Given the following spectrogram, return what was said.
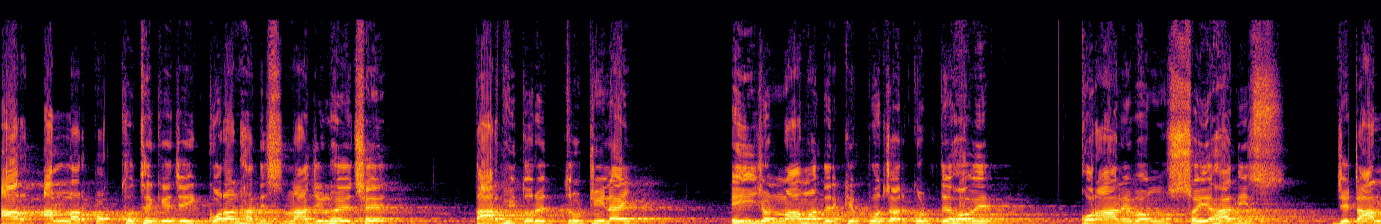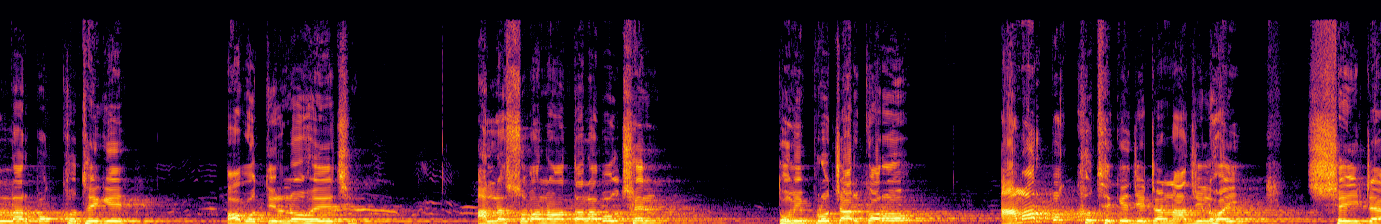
আর আল্লাহর পক্ষ থেকে যেই কোরআন হাদিস নাজিল হয়েছে, তার ভিতরে ত্রুটি নাই। এই জন্য আমাদেরকে প্রচার করতে হবে। কোরআন এবং সই হাদিস যেটা আল্লাহর পক্ষ থেকে অবতীর্ণ হয়েছে। আল্লাহ সোবানতালা বলছেন তুমি প্রচার করো। আমার পক্ষ থেকে যেটা নাজিল হয়, সেইটা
